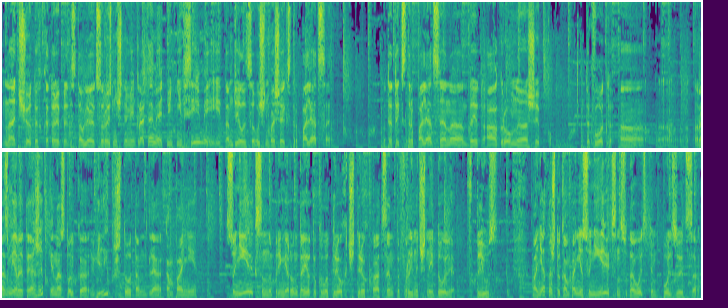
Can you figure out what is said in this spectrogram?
на отчетах, которые предоставляются розничными игроками, отнюдь не всеми, и там делается очень большая экстраполяция. Вот эта экстраполяция, она дает огромную ошибку. Так вот, э, э, размер этой ошибки настолько велик, что там для компании Sony Ericsson, например, он дает около 3-4% рыночной доли в плюс. Понятно, что компания Sony Ericsson с удовольствием пользуется,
